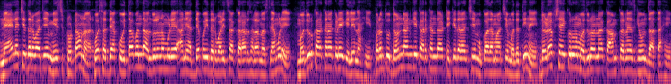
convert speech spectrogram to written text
न्यायालयाचे दरवाजे मेस ठोठावणार व सध्या कोयता बंद आंदोलनामुळे आणि अद्यापही दरवाढीचा करार झाला नसल्यामुळे मजूर कारखान्याकडे गेले नाहीत. परंतु दंडाणगे कारखानदार ठेकेदारांचे मुकादमाचे मदतीने दडपशाही करून मजुरांना काम करण्यास घेऊन जात आहे.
